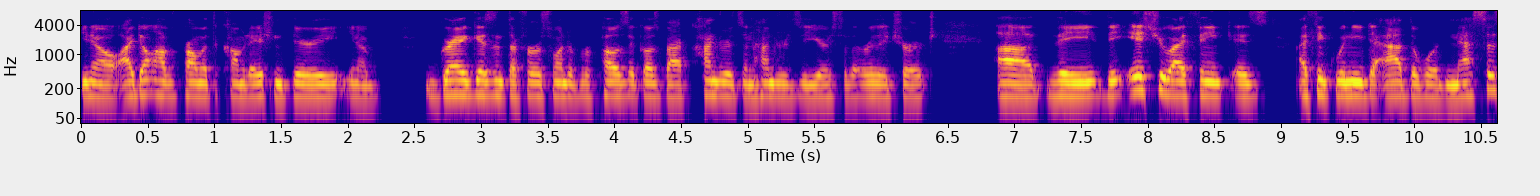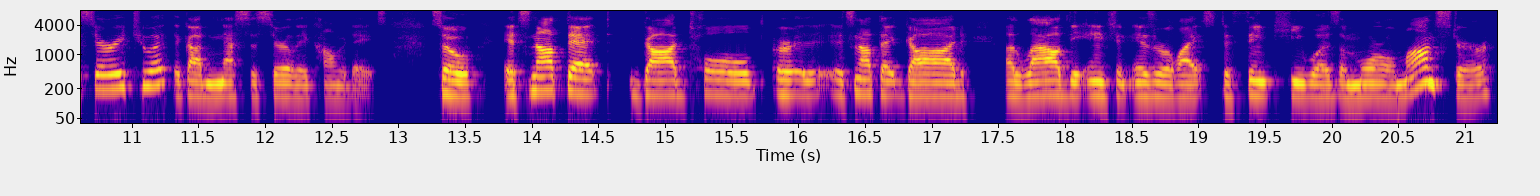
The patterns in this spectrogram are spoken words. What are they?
You know, I don't have a problem with accommodation theory. You know, Greg isn't the first one to propose it. Goes back hundreds and hundreds of years to the early church. Uh, the the issue I think is I think we need to add the word necessary to it that God necessarily accommodates. So it's not that God told or it's not that God allowed the ancient Israelites to think he was a moral monster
